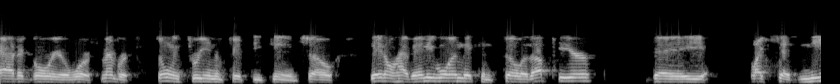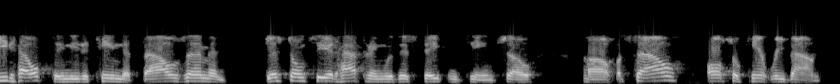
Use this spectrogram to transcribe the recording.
category or worse. Remember, it's only 350 teams, so they don't have anyone that can fill it up here. They, like I said, need help. They need a team that fouls them, and just don't see it happening with this Dayton team. So uh, La Salle also can't rebound.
